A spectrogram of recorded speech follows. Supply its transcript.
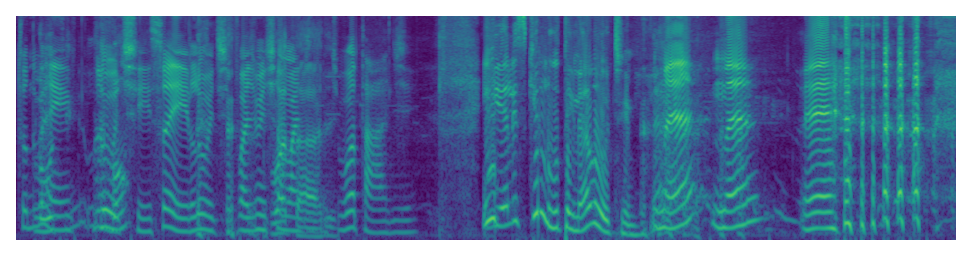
Tudo Lute, bem. Lute, isso aí, Lute. Pode me Boa chamar tarde. de. Boa tarde. E eles que lutem, né, Lute? né? né? É.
